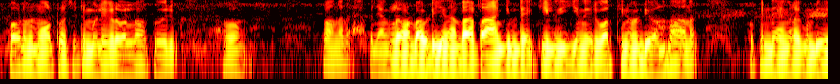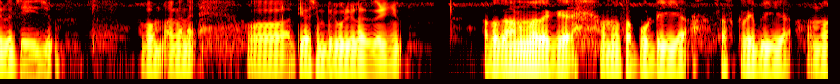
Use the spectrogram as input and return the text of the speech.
അപ്പോൾ അവിടെ നിന്ന് മോട്ടർ വെച്ചിട്ട് വെളിയുടെ വെള്ളമൊക്കെ വരും. അപ്പം അപ്പോൾ അങ്ങനെ. അപ്പോൾ ഞങ്ങൾ കൊണ്ടാവിട്ടിരിക്കുന്ന ആ ടാങ്കിന്റെ കീഴിലിരിക്കുന്ന ഒരു വർക്കിന് വേണ്ടി വന്നതാണ്. അപ്പോൾ പിന്നെ ഞങ്ങളെ കൊണ്ട് ഇതിൽ ചെയ്യിച്ചു. അപ്പം അങ്ങനെ അത്യാവശ്യം പരിപാടികളൊക്കെ കഴിഞ്ഞു. അപ്പോൾ കാണുന്നവരൊക്കെ ഒന്ന് സപ്പോർട്ട് ചെയ്യുക സബ്സ്ക്രൈബ് ചെയ്യുക ഒന്ന്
